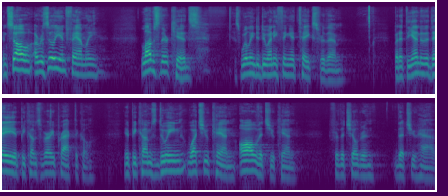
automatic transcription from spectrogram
And so, a resilient family loves their kids, is willing to do anything it takes for them. But at the end of the day, it becomes very practical. It becomes doing what you can, all that you can, for the children that you have.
